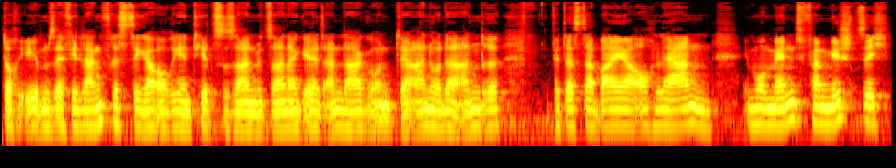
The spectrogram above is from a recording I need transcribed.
doch eben sehr viel langfristiger orientiert zu sein mit seiner Geldanlage und der eine oder andere wird das dabei ja auch lernen. Im Moment vermischt sich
